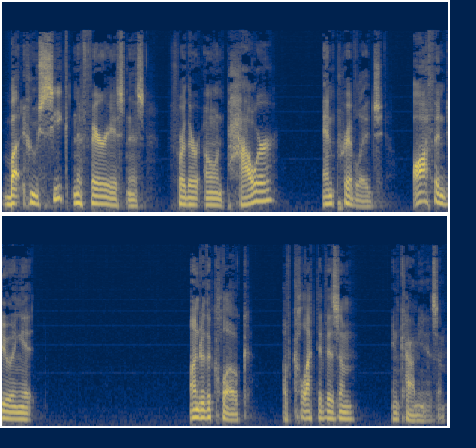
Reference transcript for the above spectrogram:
but who seek nefariousness for their own power and privilege, often doing it under the cloak of collectivism and communism.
